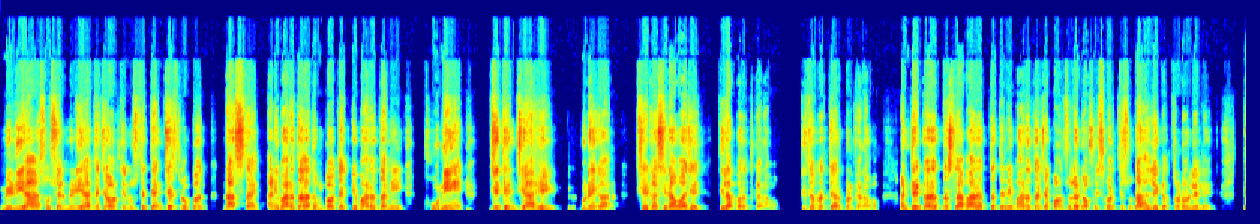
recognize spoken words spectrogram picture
मीडिया सोशल मीडिया त्याच्यावरती नुसते त्यांचेच लोक नाचतायत आणि भारताला धमकावतायत की भारताने खुनी जी त्यांची आहे गुन्हेगार शेख हसीना वाजेद तिला परत करावं. तिचं प्रत्यार्पण करावं. आणि ते करत नसला भारत तर त्यांनी भारताच्या कॉन्सुलेट ऑफिसवरती सुद्धा हल्ले चढवलेले आहेत. ते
